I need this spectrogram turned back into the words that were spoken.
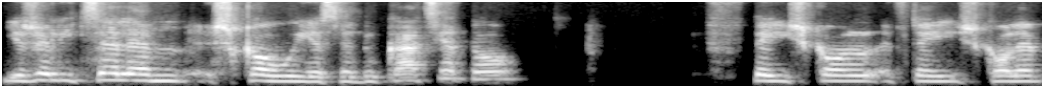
Jeżeli celem szkoły jest edukacja, to w tej, szkole, w tej szkole,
